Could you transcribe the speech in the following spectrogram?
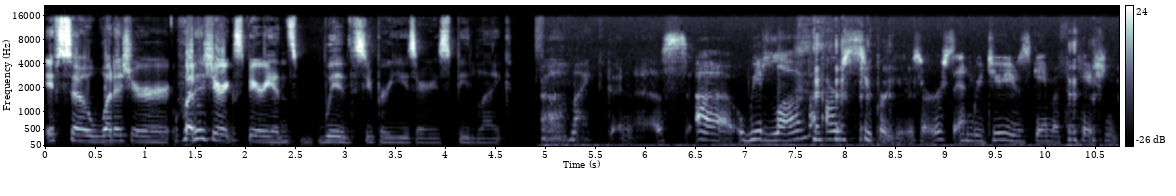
if so, what is your what is your experience with super users been like? Oh my goodness. Uh, we love our super users and we do use gamification.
